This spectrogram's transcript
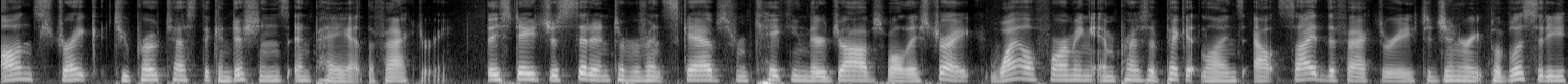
on strike to protest the conditions and pay at the factory. They staged a sit-in to prevent scabs from taking their jobs while they strike, while forming impressive picket lines outside the factory to generate publicity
